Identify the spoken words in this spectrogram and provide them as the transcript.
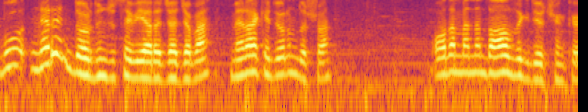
Bu nerenin dördüncü seviye aracı acaba? Merak ediyorum da şu an. O adam benden daha hızlı gidiyor çünkü.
